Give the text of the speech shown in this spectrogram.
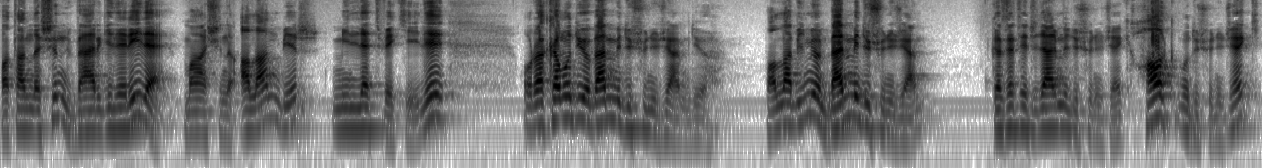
Vatandaşın vergileriyle maaşını alan bir milletvekili o rakamı diyor ben mi düşüneceğim diyor. Vallahi bilmiyorum ben mi düşüneceğim? Gazeteciler mi düşünecek? Halk mı düşünecek?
